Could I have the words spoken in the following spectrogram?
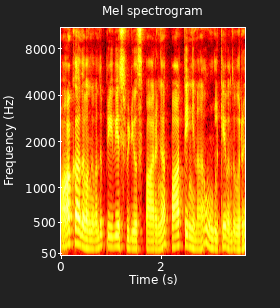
பார்க்காதவங்க வந்து ப்ரீவியஸ் வீடியோஸ் பாருங்கள் பார்த்தீங்கன்னா உங்களுக்கே வந்து ஒரு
